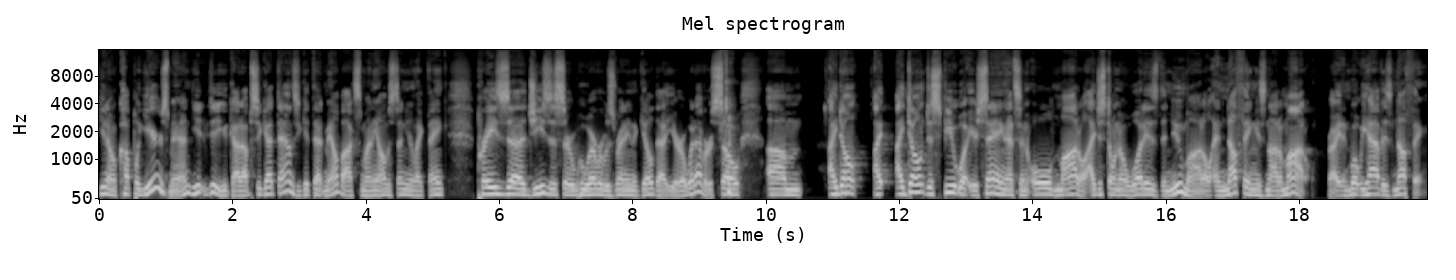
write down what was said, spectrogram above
you know, couple years, man. You, you got ups, you got downs. You get that mailbox money. All of a sudden, you're like, thank, praise uh, Jesus or whoever was running the guild that year or whatever. So, um, I don't, I, I don't dispute what you're saying. That's an old model. I just don't know what is the new model, and nothing is not a model right? And what we have is nothing,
